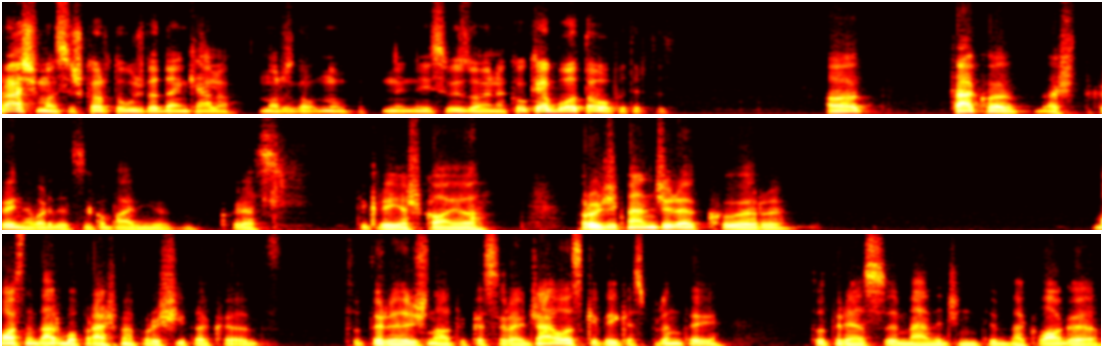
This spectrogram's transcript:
prašymas iš karto užveda ant kelio. Nors gal, nu, ne, neįsivaizduoju, ne. Kokia buvo tavo patirtis? A, teko, aš tikrai nevardėsiu kompanijų, kurias tikrai ieškojo project managerio, kur vos nedarbo prašymę parašyta, kad tu turi žinoti, kas yra agilas, kaip veikia sprintai, tu turėsi managinti backlogą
